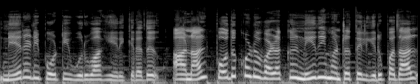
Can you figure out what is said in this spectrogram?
நேரடி போட்டி உருவாகியிருக்கிறது ஆனால் பொதுக்குழு வழக்கு நீதிமன்றத்தில் இருப்பதால்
